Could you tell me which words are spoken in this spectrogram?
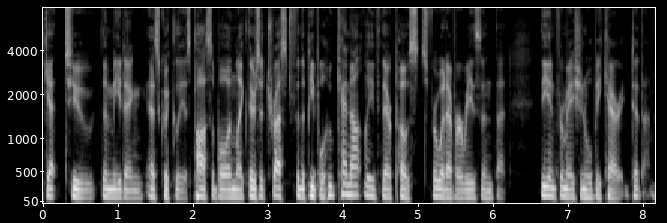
get to the meeting as quickly as possible. And like there's a trust for the people who cannot leave their posts for whatever reason that the information will be carried to them.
